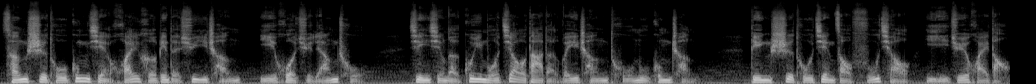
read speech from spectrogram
曾试图攻陷淮河边的盱眙城以获取粮储，进行了规模较大的围城土木工程，并试图建造浮桥以绝淮道。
